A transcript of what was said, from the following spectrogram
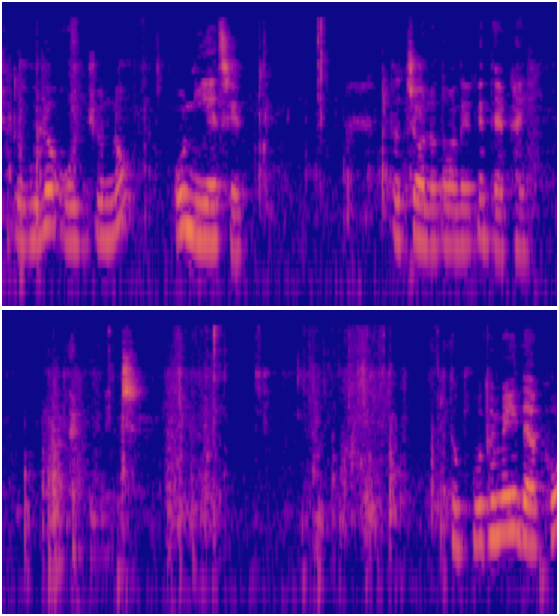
জুতোগুলো ওর জন্য ও নিয়েছে। তো চলো তোমাদেরকে দেখাই। এক মিনিট। তো প্রথমেই দেখো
